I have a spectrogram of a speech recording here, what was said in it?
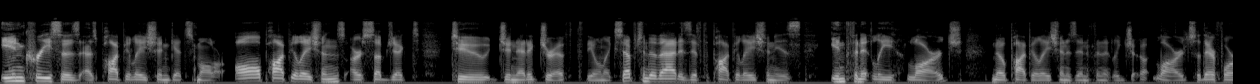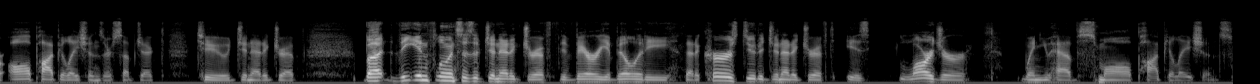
increases as population gets smaller. All populations are subject to genetic drift. The only exception to that is if the population is infinitely large. No population is infinitely large, so therefore all populations are subject to genetic drift. But the influences of genetic drift, the variability that occurs due to genetic drift is larger when you have small populations.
